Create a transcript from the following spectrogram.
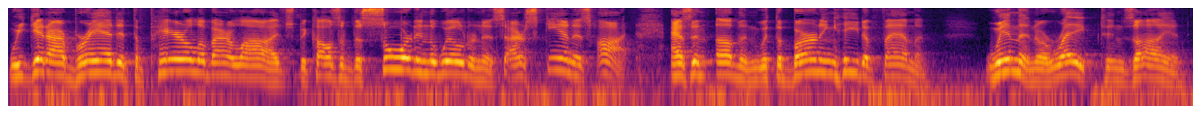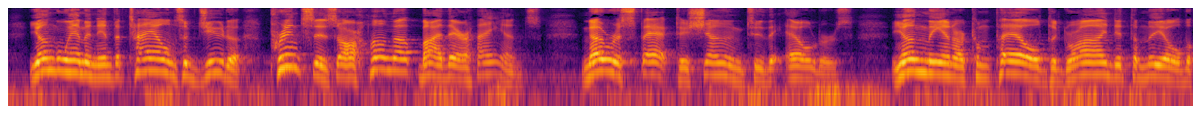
We get our bread at the peril of our lives because of the sword in the wilderness. Our skin is hot as an oven with the burning heat of famine. Women are raped in Zion. Young women in the towns of Judah. Princes are hung up by their hands. No respect is shown to the elders. Young men are compelled to grind at the mill. The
